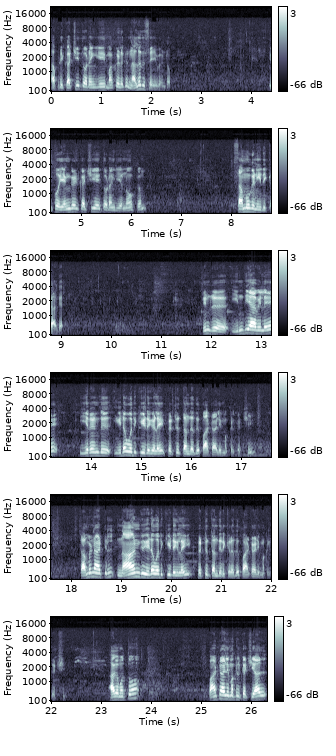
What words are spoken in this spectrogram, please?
அப்படி கட்சி தொடங்கி மக்களுக்கு நல்லது செய்ய வேண்டும். இப்போ எங்கள் கட்சியை தொடங்கிய நோக்கம் சமூக நீதிக்காக. இன்று இந்தியாவிலே இரண்டு இடஒதுக்கீடுகளை பெற்றுத் தந்தது பாட்டாளி மக்கள் கட்சி. தமிழ்நாட்டில் நான்கு இடஒதுக்கீடுகளை பெற்று தந்திருக்கிறது பாட்டாளி மக்கள் கட்சி. ஆக மொத்தம் பாட்டாளி மக்கள் கட்சியால்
